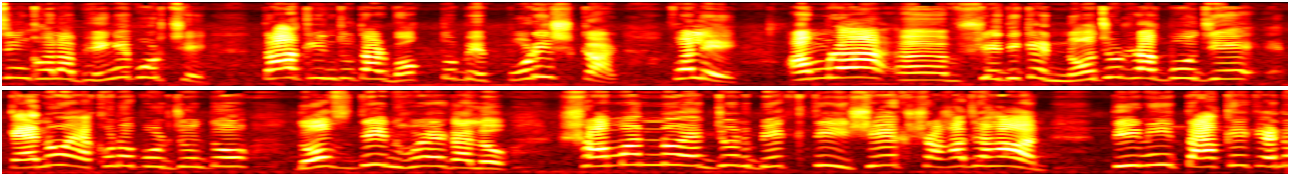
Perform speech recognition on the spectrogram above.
শৃঙ্খলা ভেঙে পড়ছে, তা কিন্তু তার বক্তব্যে পরিষ্কার। ফলে আমরা সেদিকে নজর রাখব যে কেন এখনও পর্যন্ত দশ দিন হয়ে গেল, সামান্য একজন ব্যক্তি, শেখ শাহজাহান, তিনি তাকে কেন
